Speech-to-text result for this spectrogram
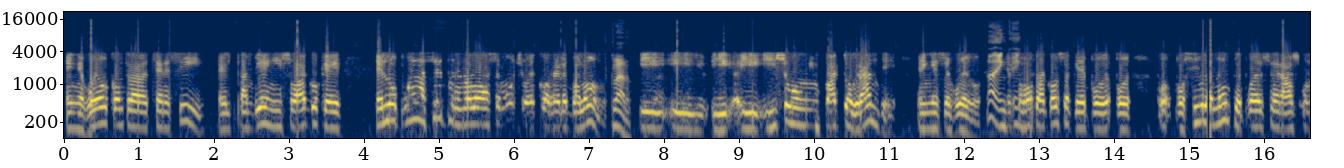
en el juego contra Tennessee, él también hizo algo que él lo puede hacer, pero no lo hace mucho, es correr el balón Claro. y, y, y- y hizo un impacto grande en ese juego. Ah, en- Eso en- es otra cosa que po- po- po- posiblemente puede ser un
